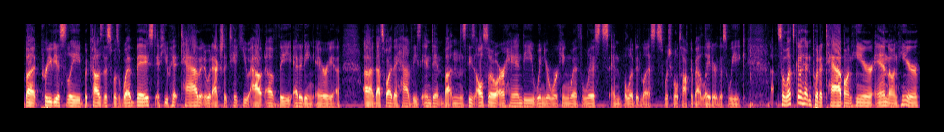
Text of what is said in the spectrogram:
but previously because this was web-based, if you hit tab it would actually take you out of the editing area. Uh, that's why they have these indent buttons. These also are handy when you're working with lists and bulleted lists, which we'll talk about later this week. Uh, so let's go ahead and put a tab on here and on here,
